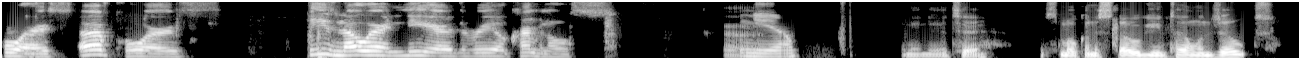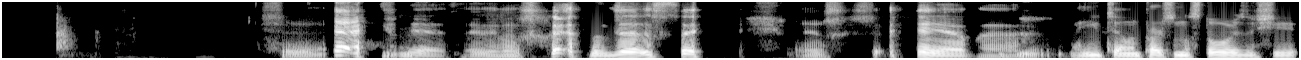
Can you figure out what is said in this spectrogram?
course, of course. He's nowhere near the real criminals. Uh, Yeah. And then tell smoking a stogie and telling jokes. Shit. yes, it is. Just, yeah, man. And you telling personal stories and shit.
